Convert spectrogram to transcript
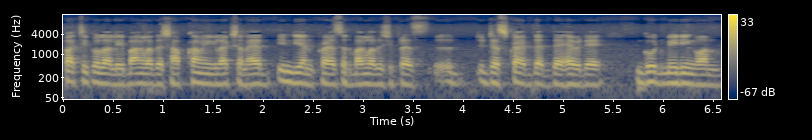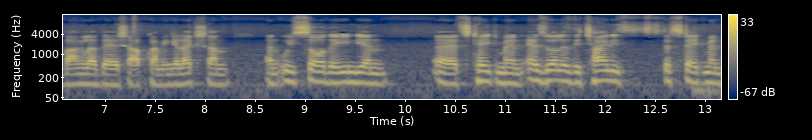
particularly Bangladesh upcoming election? And Indian press and Bangladeshi press uh, described that they had a good meeting on Bangladesh upcoming election. And we saw the Indian uh, statement as well as the Chinese st- statement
